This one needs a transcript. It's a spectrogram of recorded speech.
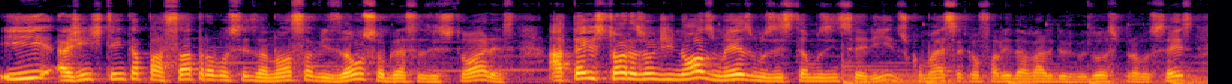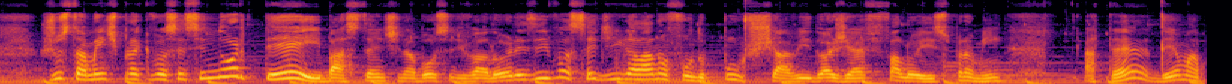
e a gente tenta passar para vocês a nossa visão sobre essas histórias, até histórias onde nós mesmos estamos inseridos, como essa que eu falei da Vale do Rio Doce para vocês, justamente para que você se norteie bastante na bolsa de valores e você diga lá no fundo, puxa vida, o AGF falou isso para mim. Até dei uma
